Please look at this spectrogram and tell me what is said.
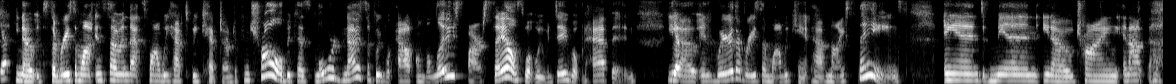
yep. you know it's the reason why and so and that's why we have to be kept under control because lord knows if we were out on the loose by ourselves what we would do what would happen you yep. know and we're the reason why we can't have nice things and men you know trying and i ugh,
